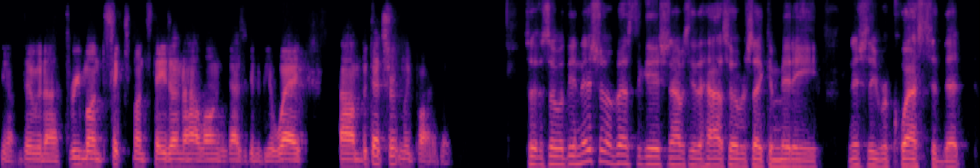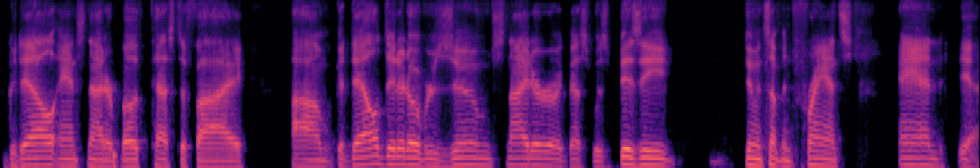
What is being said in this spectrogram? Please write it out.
you know, doing a three month, six month stays. I don't know how long the guys are going to be away, um, but that's certainly part of it. So, so with the initial investigation, obviously the House Oversight Committee initially requested that Goodell and Snyder both testify. Um, Goodell did it over Zoom. Snyder, I guess, was busy doing something in France, and yeah,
